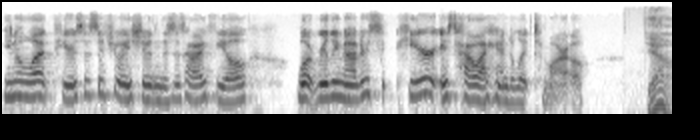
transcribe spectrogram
you know what, here's the situation. This is how I feel. What really matters here is how I handle it tomorrow. Yeah.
